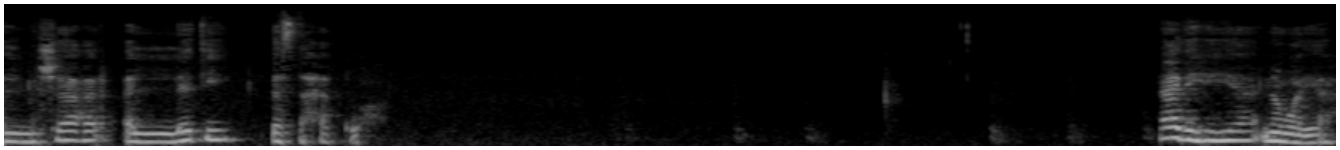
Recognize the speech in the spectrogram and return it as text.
المشاعر التي تستحقها. هذه هي نواياه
